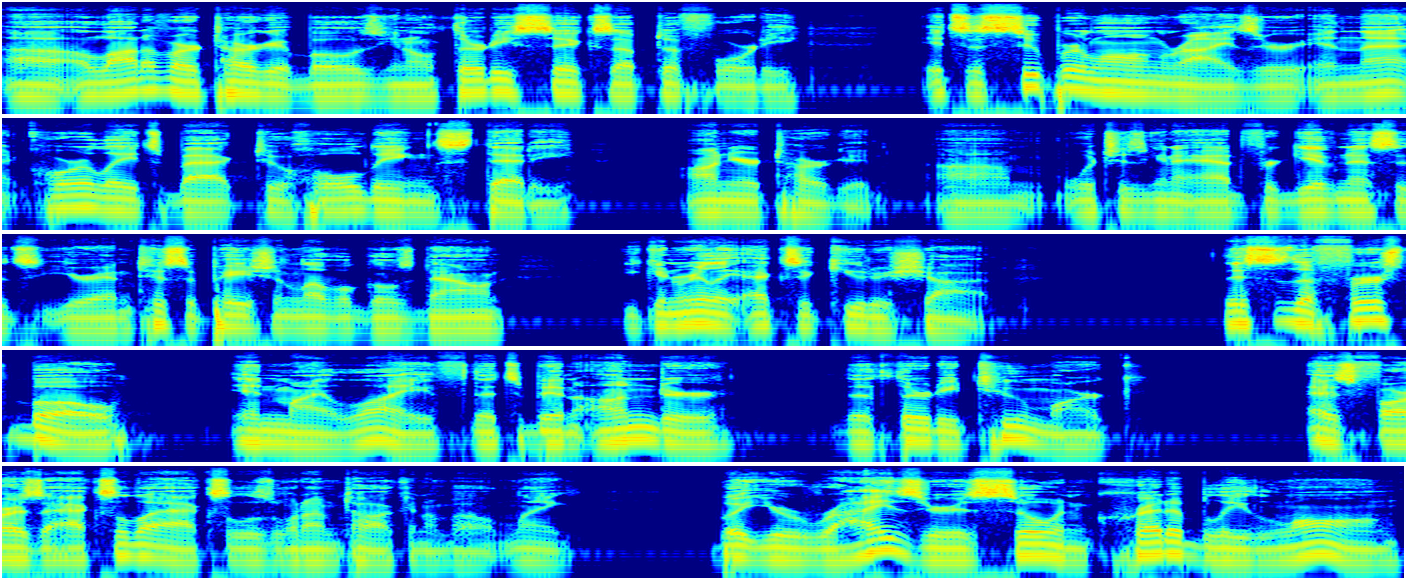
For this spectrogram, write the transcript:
uh, a lot of our target bows, you know, 36 up to 40, it's a super long riser, and that correlates back to holding steady on your target, um, which is going to add forgiveness. It's your anticipation level goes down. You can really execute a shot. This is the first bow in my life that's been under the 32 mark as far as axle to axle is what I'm talking about length. But your riser is so incredibly long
